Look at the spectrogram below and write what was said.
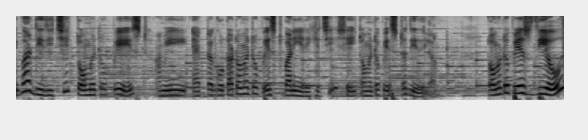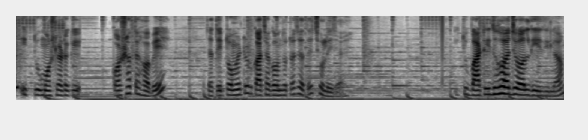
এবার দিয়ে দিচ্ছি টমেটো পেস্ট। আমি একটা গোটা টমেটো পেস্ট বানিয়ে রেখেছি, সেই টমেটো পেস্টটা দিয়ে দিলাম। টমেটো পেস্ট দিয়েও একটু মশলাটাকে কষাতে হবে, যাতে টমেটোর কাঁচা গন্ধটা যাতে চলে যায়। একটু বাটি ধোয়া জল দিয়ে দিলাম।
